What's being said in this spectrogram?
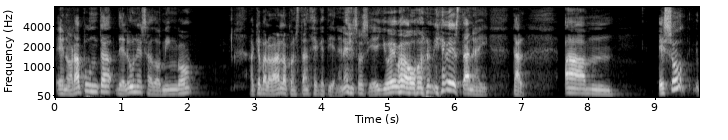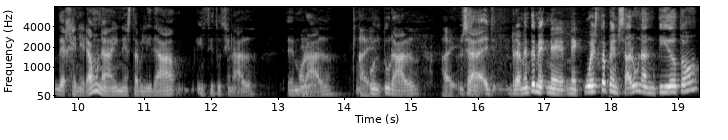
en hora punta, de lunes a domingo. Hay que valorar la constancia que tienen, ¿eh? eso sí, llueva o nieve, están ahí. Tal. Eso genera una inestabilidad institucional, eh, moral, cultural. O sea, realmente me, cuesta pensar un antídoto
